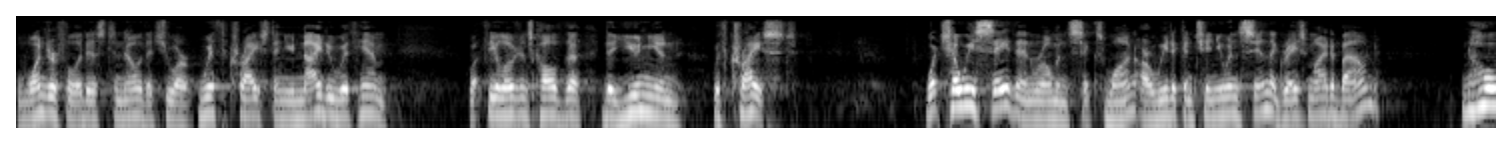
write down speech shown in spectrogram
wonderful it is to know that you are with Christ and united with Him what theologians call the, the union with Christ. What shall we say then, Romans 6 1? Are we to continue in sin that grace might abound? No,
